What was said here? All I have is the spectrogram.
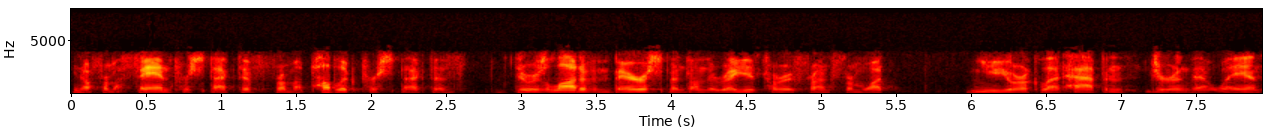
you know, from a fan perspective, from a public perspective, there was a lot of embarrassment on the regulatory front from what New York let happen during that weigh-in.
